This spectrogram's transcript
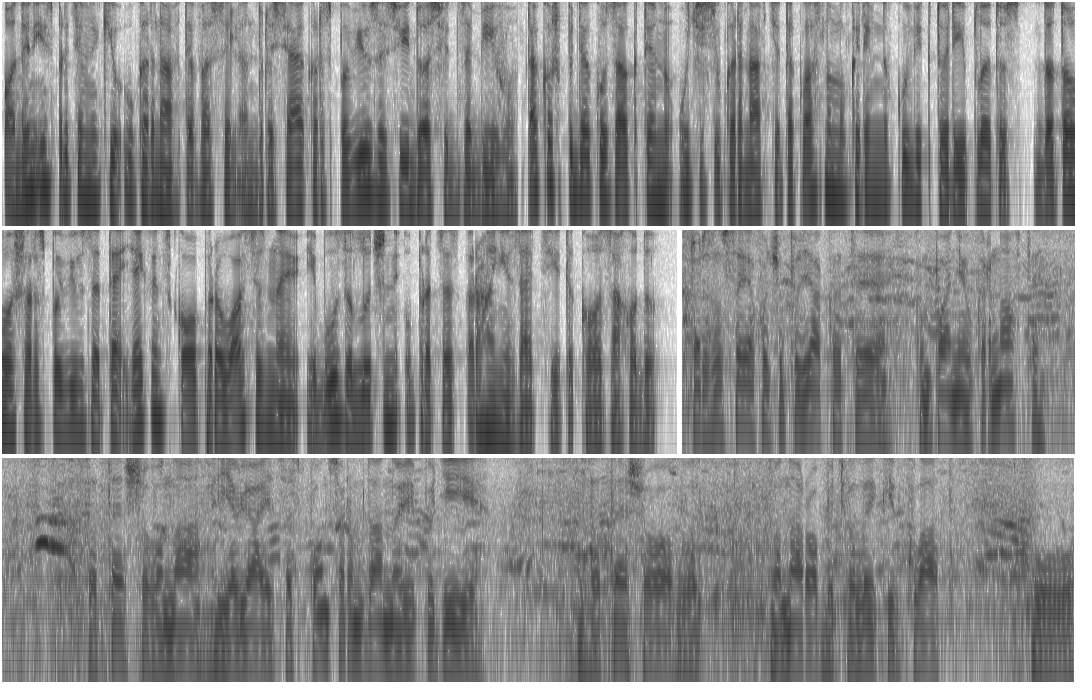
Один із працівників Укрнафти Василь Андрусяк розповів за свій досвід забігу. Також подякував за активну участь у Укрнафті та класному керівнику Вікторії Плитус. До того ж, розповів за те, як він скооперувався з нею і був залучений у процес організації такого заходу. Перш за все, я хочу подякувати компанії Укрнафти за те, що вона є спонсором даної події, за те, що вона робить великий вклад у,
